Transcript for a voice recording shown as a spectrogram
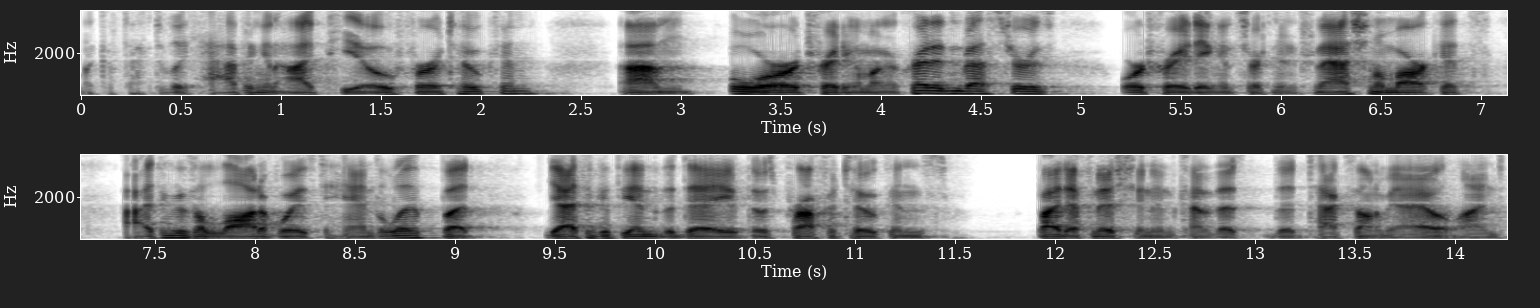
like effectively having an IPO for a token, um, or trading among accredited investors, or trading in certain international markets. I think there's a lot of ways to handle it, but yeah, I think at the end of the day, those profit tokens, by definition, and kind of the, the taxonomy I outlined,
